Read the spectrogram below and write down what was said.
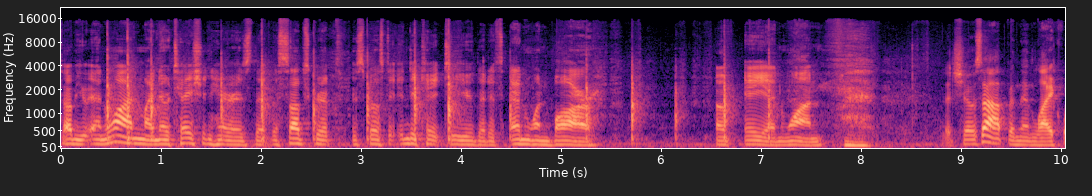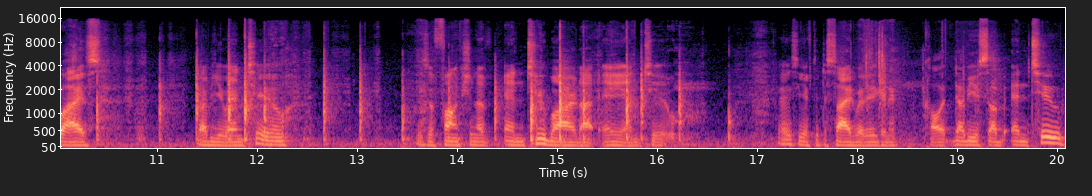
Wn1, my notation here is that the subscript is supposed to indicate to you that it's N1 bar of AN1 that shows up, and then likewise, Wn2 is a function of N2 bar dot AN2. Okay, so you have to decide whether you're going to call it W sub N2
